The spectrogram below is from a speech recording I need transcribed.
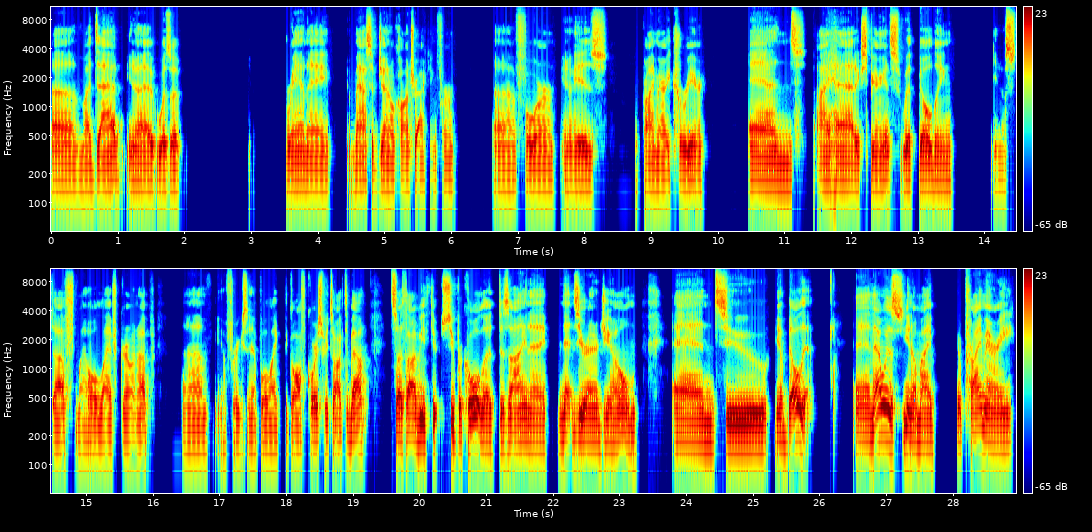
Um, my dad, you know, was a ran a massive general contracting firm uh, for you know his primary career, and I had experience with building you know stuff my whole life growing up. Um, you know, for example, like the golf course we talked about. So I thought it'd be th- super cool to design a net zero energy home and to you know build it. And that was you know my primary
